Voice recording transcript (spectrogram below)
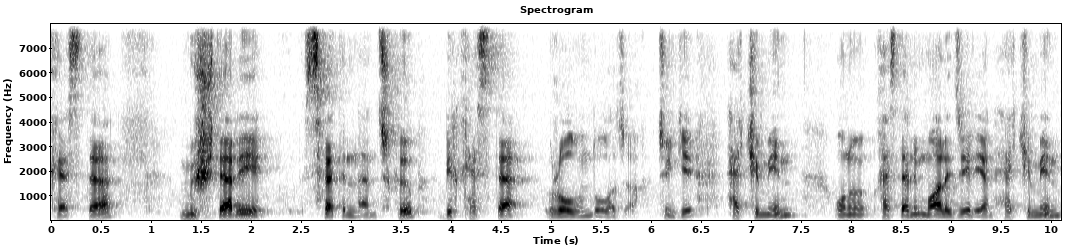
xəstə müştəri sifətindən çıxıb bir xəstə rolunda olacaq. Çünki həkimin onu xəstəni müalicə edən həkimin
